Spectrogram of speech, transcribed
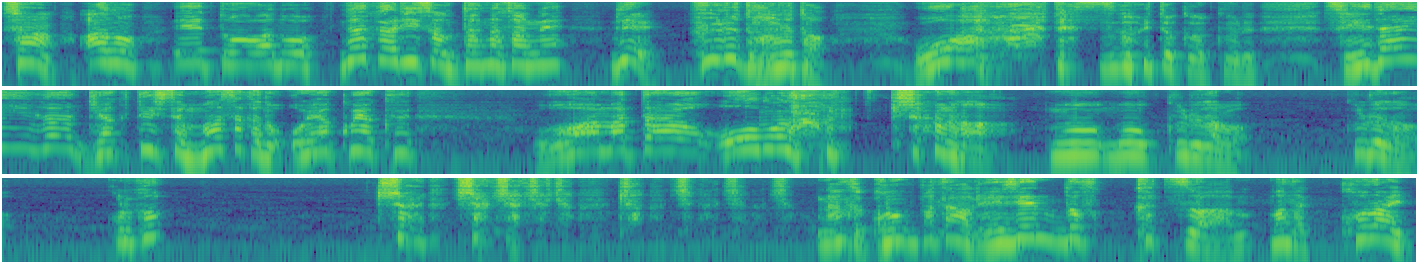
さん、あの、えっ、と、あの、中里さんの旦那さんね。で、古田新太。うわまたすごいとこが来る。世代が逆転したまさかの親子役。うわまた大物来たな。もう、もう来るだろう。来るだろう。これか？来た、来た、来た、来た、来た、来た、来た、来た。なんかこのパターン、レジェンド復活はまだ来ないっ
